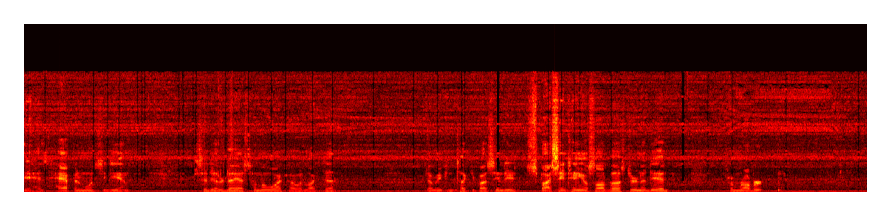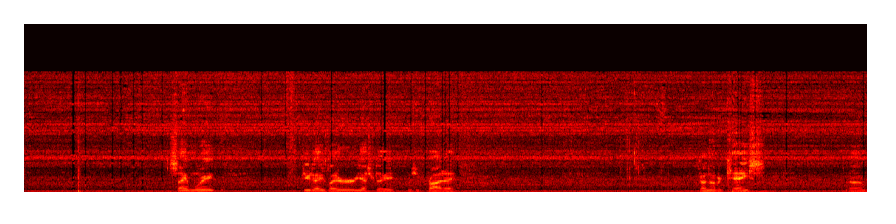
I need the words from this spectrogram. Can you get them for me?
it has happened once again. I said the other day, I told my wife I would like to got me a Kentucky Bicentennial Sod Buster, and I did from Robert. Same week, a few days later, yesterday, which is Friday, got another case um,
